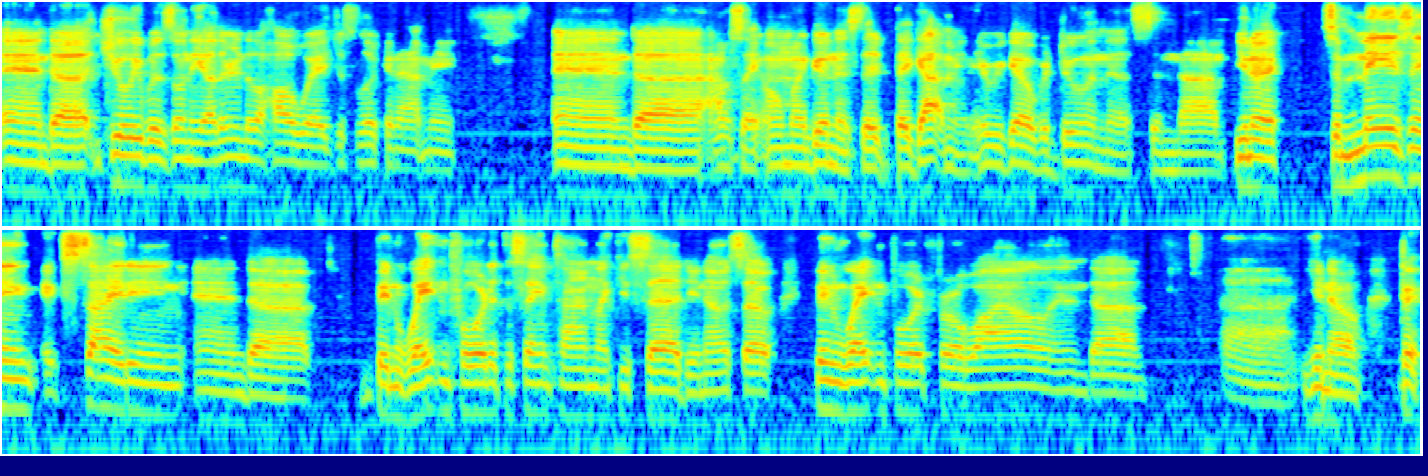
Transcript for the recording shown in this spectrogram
And uh, julie was on the other end of the hallway just looking at me. And uh, i was like oh my goodness they, they got me. Here we go. We're doing this. And um, you know it's amazing exciting and uh, been waiting for it at the same time, like you said, you know. So been waiting for it for a while, and uh, uh, you know the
